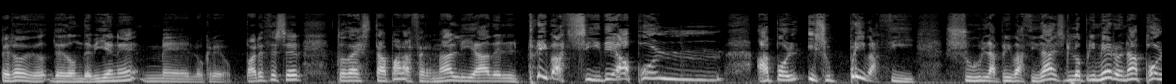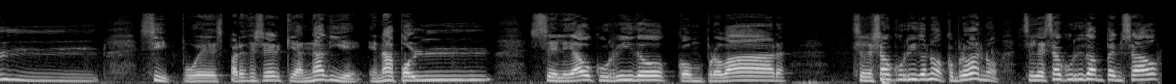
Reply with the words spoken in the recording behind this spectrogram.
pero de, de donde viene me lo creo. Parece ser toda esta parafernalia del privacy de Apple. Apple y su privacy. Su, la privacidad es lo primero en Apple. Sí, pues parece ser que a nadie en Apple se le ha ocurrido comprobar se les ha ocurrido, no, comprobar no, se les ha ocurrido, han pensado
